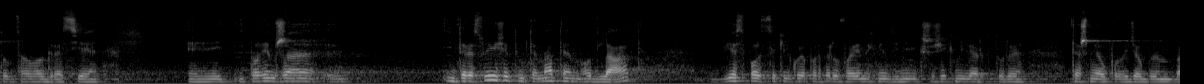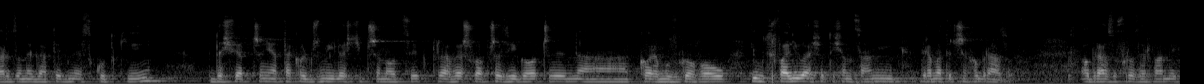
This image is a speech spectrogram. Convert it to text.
tą całą agresję. I powiem, że interesuję się tym tematem od lat. Jest w Polsce kilku reporterów wojennych, innymi Krzysiek Miller, który też miał, powiedziałbym, bardzo negatywne skutki doświadczenia tak olbrzymiej ilości przemocy, która weszła przez jego oczy na korę mózgową i utrwaliła się tysiącami dramatycznych obrazów. Obrazów rozerwanych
